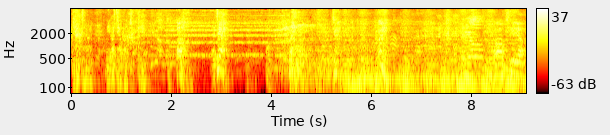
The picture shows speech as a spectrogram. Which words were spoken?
괜찮아. 내가 잡아줄게. 어, 자. 어, 자. 어, 없어요.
